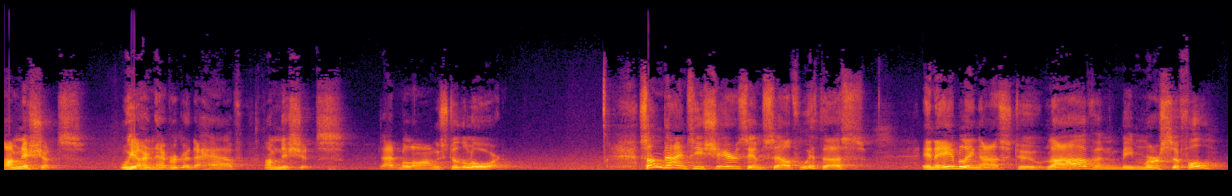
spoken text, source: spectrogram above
Omniscience. We are never going to have omniscience. That belongs to the Lord. Sometimes he shares himself with us, enabling us to love and be merciful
